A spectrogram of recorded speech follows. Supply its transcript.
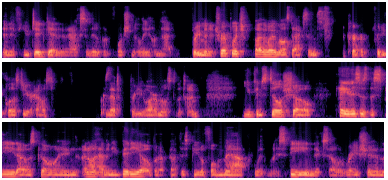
And if you did get in an accident, unfortunately, on that three minute trip, which by the way, most accidents occur pretty close to your house because that's where you are most of the time, you can still show, hey, this is the speed I was going. I don't have any video, but I've got this beautiful map with my speed and acceleration.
